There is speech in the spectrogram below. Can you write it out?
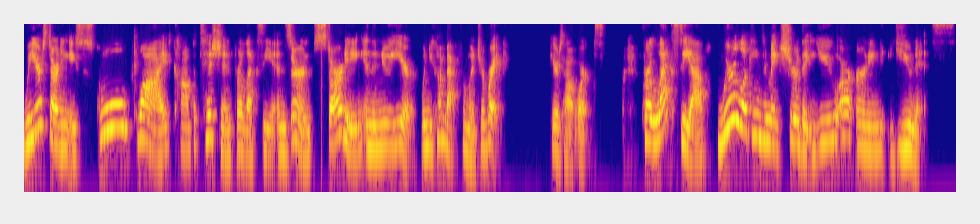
we are starting a school wide competition for Lexia and Zearn starting in the new year when you come back from winter break. Here's how it works. For Lexia, we're looking to make sure that you are earning units.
